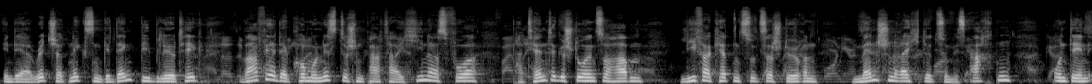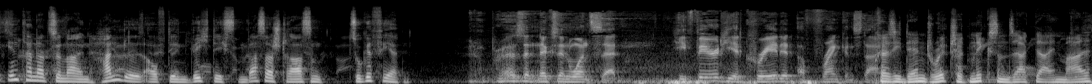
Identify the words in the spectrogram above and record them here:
in der Richard Nixon Gedenkbibliothek warf er der Kommunistischen Partei Chinas vor, Patente gestohlen zu haben, Lieferketten zu zerstören, Menschenrechte zu missachten und den internationalen Handel auf den wichtigsten Wasserstraßen zu gefährden. President Nixon once said, Präsident Richard Nixon sagte einmal,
